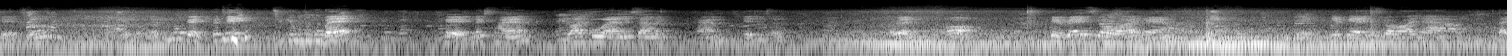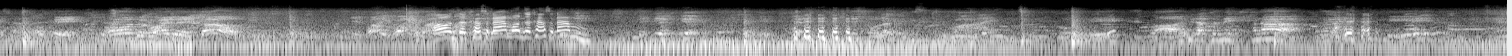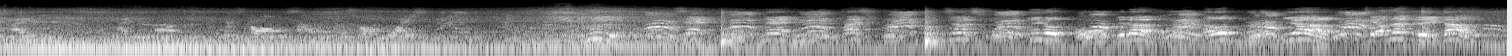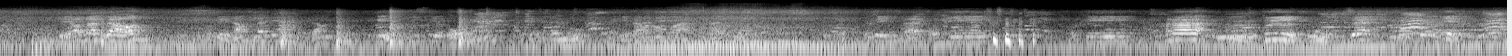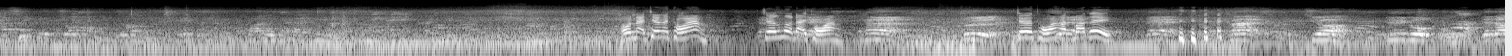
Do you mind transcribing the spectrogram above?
Okay, turn. Okay, ready? Chicken to move back. Okay, next time. Like who and Lisa next time. Okay, you turn. Okay, oh. Okay, raise your right hand. Okay, here raise your right hand. That's that. Okay, on the right leg down. Okay, right, right, right. អូនទៅខាងស្ដាំអូនទៅខាងស្ដាំ Okay, here, here. Okay. Ah, repeat after me. Hana. Okay. And I, I, uh, strong strong voice. Okay, down, left, down. Okay, you still open. Okay, so move. Okay, down on one, left, left. Okay, repeat, left, okay. okay. 하나, 둘, 셋, 넷. Ôn lại chương này thoáng Chương nội đại thoáng Nè 둘, 저 도망 안 봐지? 네, 팔, 쉬어, 일곱, 여덟,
